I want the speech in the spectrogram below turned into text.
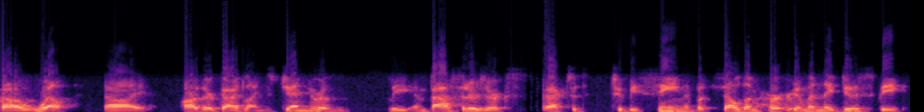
Uh, well, uh, are there guidelines? Generally, ambassadors are expected to be seen but seldom heard, and when they do speak,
